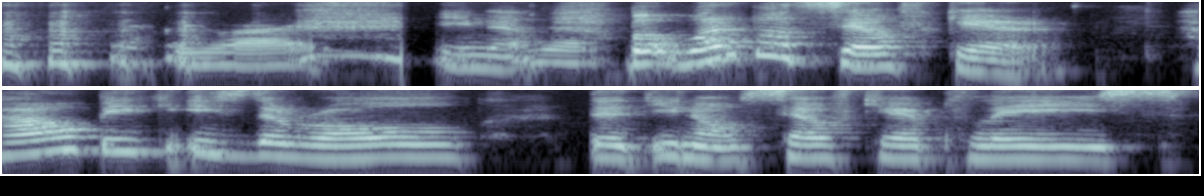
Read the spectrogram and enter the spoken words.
exactly right you know yeah. but what about self-care how big is the role that you know self-care plays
